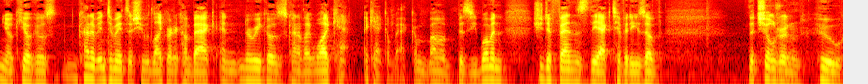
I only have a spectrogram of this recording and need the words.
you know Kyoko's kind of intimates that she would like her to come back. And Noriko's kind of like well I can't I can't come back. I'm, I'm a busy woman. She defends the activities of the children who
